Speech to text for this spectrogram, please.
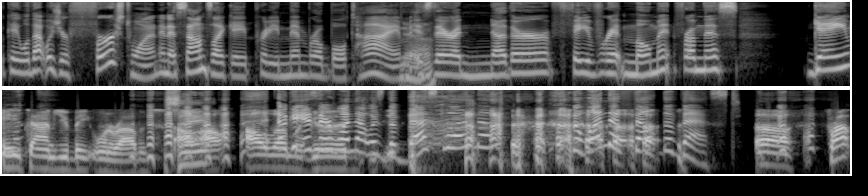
Okay, well, that was your first one, and it sounds like a pretty memorable time. Yeah. Is there another favorite moment from this game? Anytime you beat Warner Robins, all, all, all of okay, are is there one that was the best one? the one that felt the best. Uh, pro-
